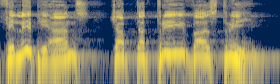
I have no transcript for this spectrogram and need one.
Philippians chapter 3 verse 3.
